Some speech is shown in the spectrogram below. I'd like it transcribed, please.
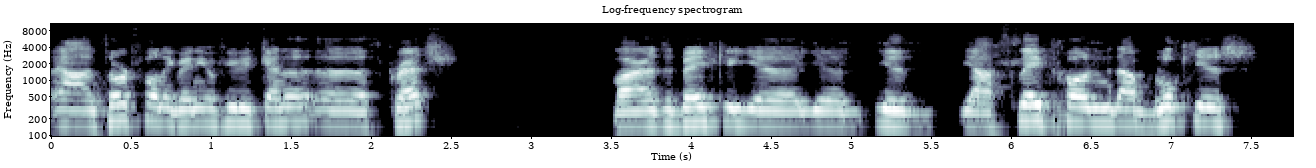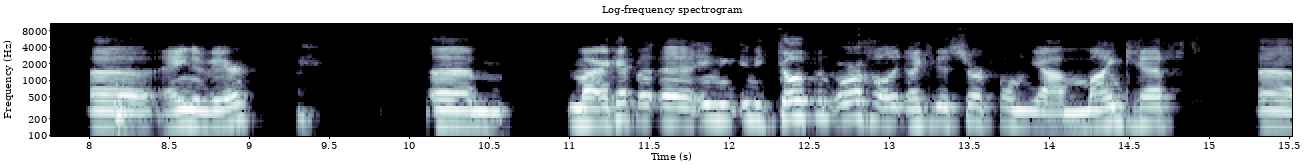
ja, een soort van, ik weet niet of jullie het kennen, eh, Scratch. Maar het is basically, je, je, je ja, sleept gewoon inderdaad blokjes heen en weer. Ehm, maar ik heb in, in die code.org had had je dus een soort van ja, Minecraft. Eh,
